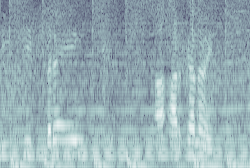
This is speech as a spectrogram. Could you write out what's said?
DC Break a Arkanoid.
